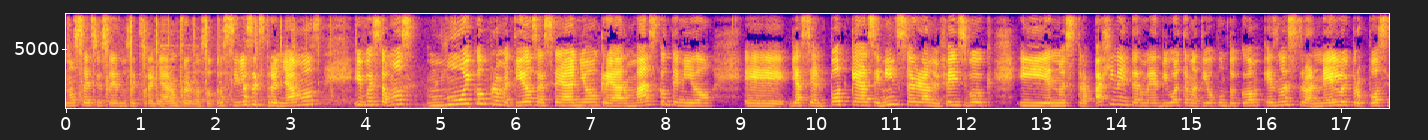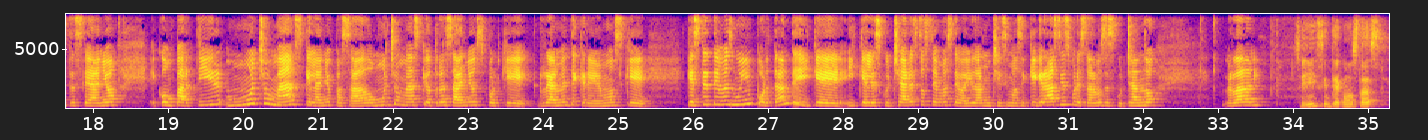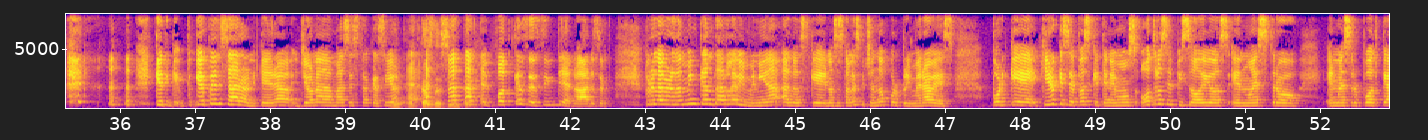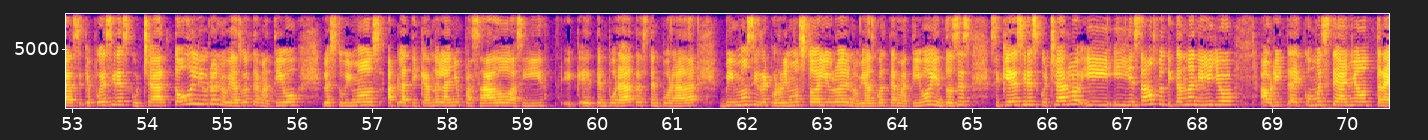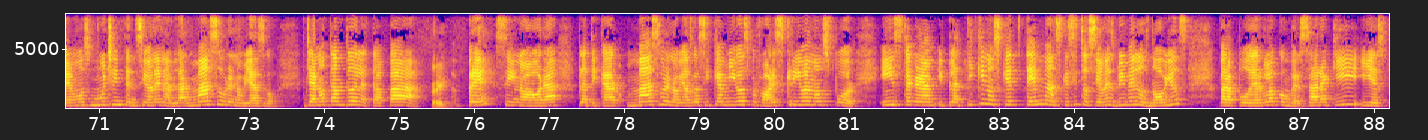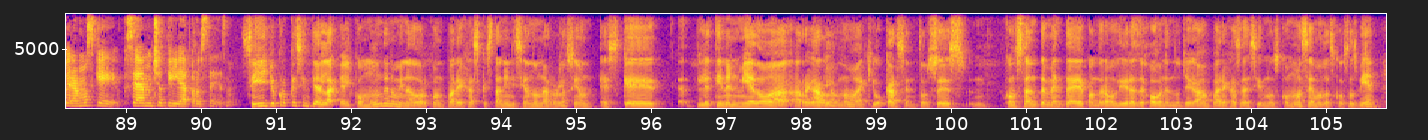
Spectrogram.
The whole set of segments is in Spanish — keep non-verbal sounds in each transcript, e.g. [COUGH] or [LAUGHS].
no sé si ustedes nos extrañaron, pero nosotros sí los [LAUGHS] extrañamos y pues estamos muy comprometidos a este año crear más contenido. Eh, ya sea en podcast, en Instagram, en Facebook y en nuestra página de internet vivoalternativo.com. Es nuestro anhelo y propósito este año eh, compartir mucho más que el año pasado, mucho más que otros años, porque realmente creemos que que este tema es muy importante y que, y que el escuchar estos temas te va a ayudar muchísimo. Así que gracias por estarnos escuchando. ¿Verdad, Dani? Sí, Cintia, ¿cómo estás? [LAUGHS] ¿Qué, pensaron? ¿Que era yo nada más esta ocasión? El podcast de Cintia. [LAUGHS] el podcast de Cintia, no, no es cierto. Pero la verdad me encanta dar la bienvenida a los que nos están escuchando por primera vez porque quiero que sepas que tenemos otros episodios en nuestro, en nuestro podcast que puedes ir a escuchar. Todo el libro de noviazgo alternativo lo estuvimos a platicando el año pasado, así eh, temporada tras temporada. Vimos y recorrimos todo el libro de noviazgo alternativo y entonces si quieres ir a escucharlo y, y estábamos platicando Daniel y yo ahorita de cómo este año traemos mucha intención en hablar más sobre noviazgo. Ya no tanto de la etapa pre, pre sino ahora platicar más sobre noviazgo. Así que amigos, por favor escríbanos por Instagram y platíquenos qué temas, qué situaciones viven los novios para poderlo conversar aquí y esperamos que sea de mucha utilidad para ustedes. Sí, yo creo que Cintia, el común denominador con parejas que están iniciando una relación es que le tienen miedo a, regarla, ¿no? A equivocarse. Entonces, constantemente cuando éramos líderes de jóvenes nos llegaban parejas a decirnos cómo hacemos las cosas bien.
